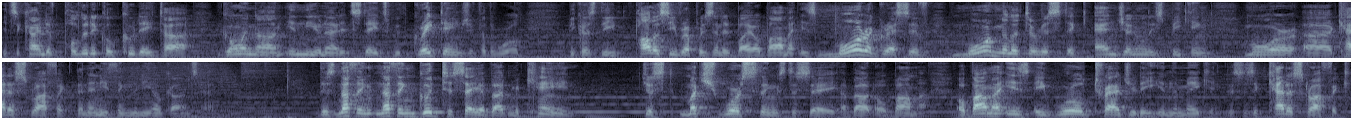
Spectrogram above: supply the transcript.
It's a kind of political coup d'etat going on in the United States with great danger for the world because the policy represented by Obama is more aggressive, more militaristic, and generally speaking, more uh, catastrophic than anything the neocons had. There's nothing, nothing good to say about McCain, just much worse things to say about Obama. Obama is a world tragedy in the making. This is a catastrophic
